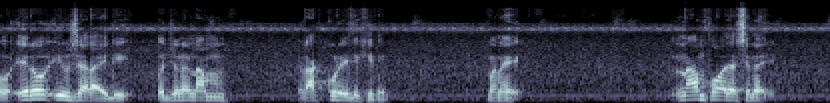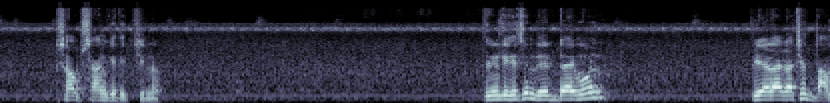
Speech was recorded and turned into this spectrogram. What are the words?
ও, এরও ইউজার আইডি ওর জন্য নাম রাগ করেই লিখিনি। মানে নাম পাওয়া যাচ্ছে না। সব সাংকেতিক চিহ্ন। তিনি লিখেছেন, রেড ডায়মন্ড, পেয়ারা গাছের দাম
